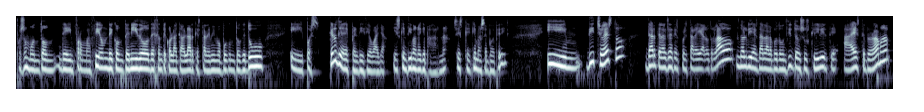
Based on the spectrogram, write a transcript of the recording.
pues un montón de información, de contenido, de gente con la que hablar que está en el mismo punto que tú y pues que no tiene desperdicio, vaya. Y es que encima no hay que pagar nada, si es que ¿qué más se puede pedir? Y dicho esto, darte las gracias por estar ahí al otro lado. No olvides darle al botoncito de suscribirte a este programa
